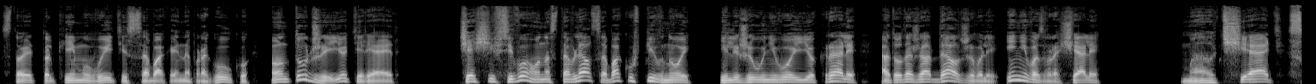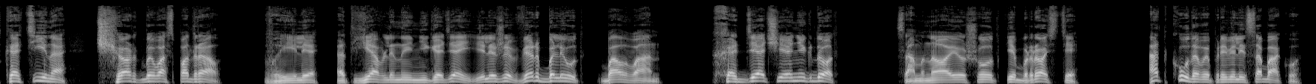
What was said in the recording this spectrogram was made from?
Стоит только ему выйти с собакой на прогулку, он тут же ее теряет. Чаще всего он оставлял собаку в пивной, или же у него ее крали, а то даже одалживали и не возвращали. «Молчать, скотина! Черт бы вас подрал! Вы или отъявленный негодяй, или же верблюд, болван! Ходячий анекдот! Со мною шутки бросьте! Откуда вы привели собаку?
